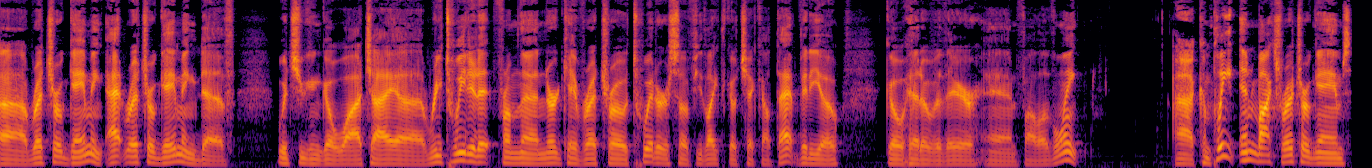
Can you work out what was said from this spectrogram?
uh, Retro Gaming, at Retro Gaming Dev, which you can go watch. I uh, retweeted it from the Nerd Cave Retro Twitter. So if you'd like to go check out that video, go head over there and follow the link. Uh, complete inbox retro games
